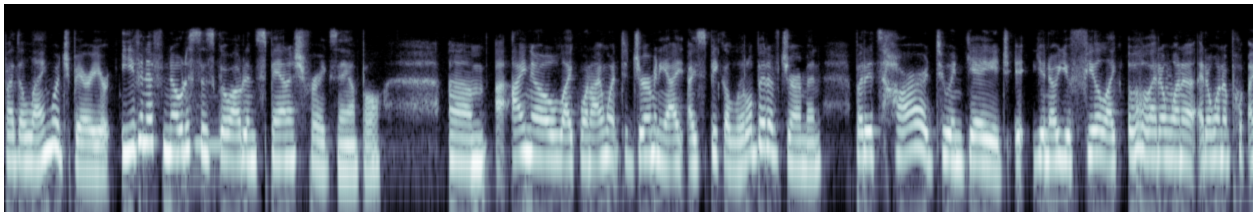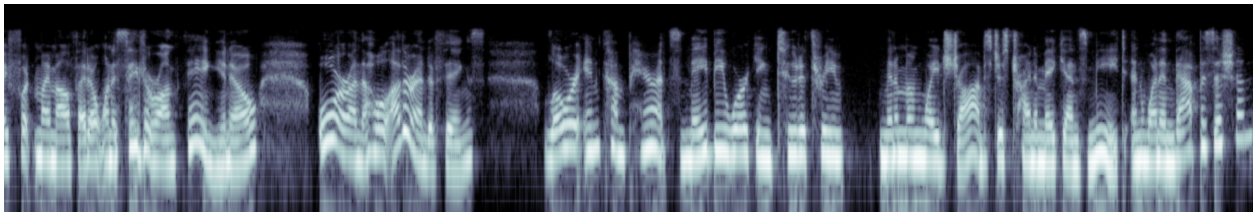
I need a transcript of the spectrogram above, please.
by the language barrier, even if notices go out in Spanish, for example. Um, I know, like when I went to Germany, I, I speak a little bit of German, but it's hard to engage. It, you know, you feel like, oh, I don't want to, I don't want to put my foot in my mouth. I don't want to say the wrong thing. You know, or on the whole other end of things, lower income parents may be working two to three minimum wage jobs just trying to make ends meet, and when in that position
